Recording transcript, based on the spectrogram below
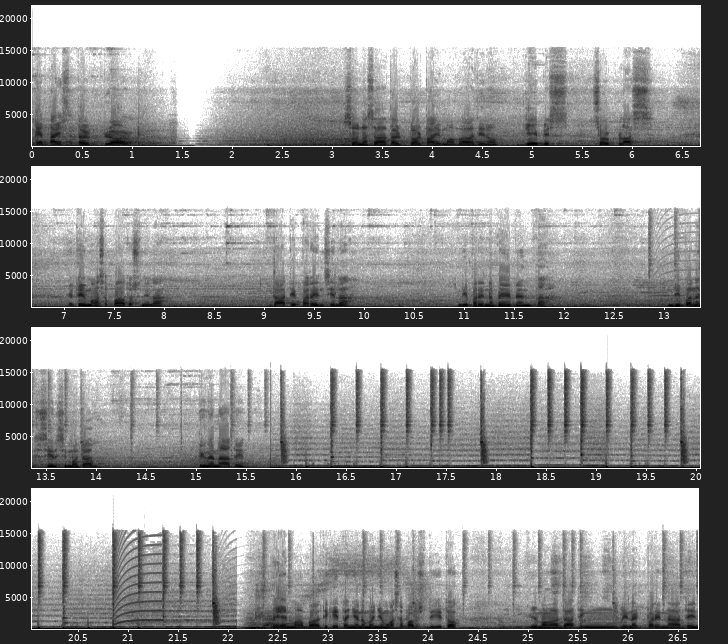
Akit tayo sa third floor. So, nasa third floor tayo mga bati, no? JBS Surplus. Ito yung mga sapatos nila. Dati pa rin sila. Hindi pa rin nabebenta. Hindi pa nagsisale si madam. Tingnan natin. Ayan mga buddy, kita nyo naman yung mga sapatos dito. Yung mga dating binag pa rin natin.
